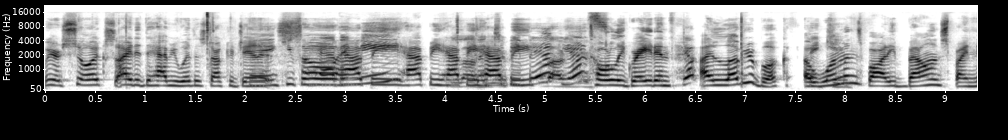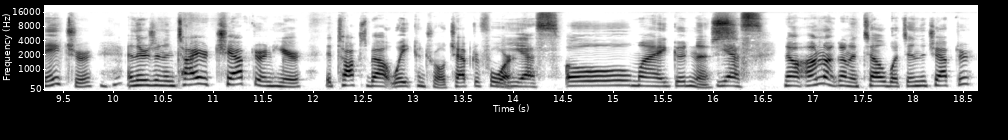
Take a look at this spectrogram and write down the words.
We are so excited to have you with us, Dr. Janet. Thank you for so having happy, me. happy, happy, Love it. happy, to be back, Love yes. Totally great. And Yep. I love your book, A Thank you. Mm-hmm. Woman's Body Balanced by Nature. And there's an entire chapter in here that talks about weight control, chapter four. Yes. Oh my goodness. Yes. Now, I'm not going to tell what's in the chapter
